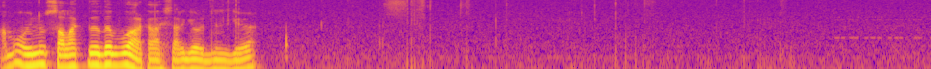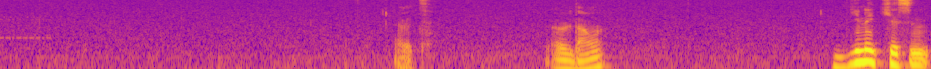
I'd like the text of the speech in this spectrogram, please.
Ama oyunun salaklığı da bu arkadaşlar gördüğünüz gibi. Evet. Öldü ama. Yine kesin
